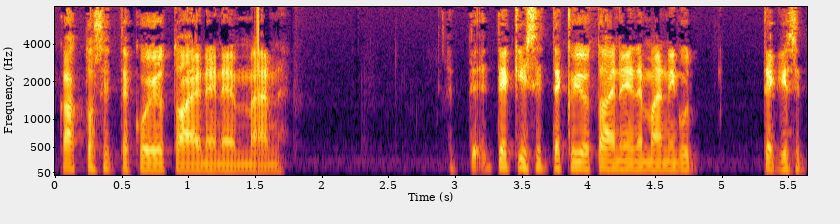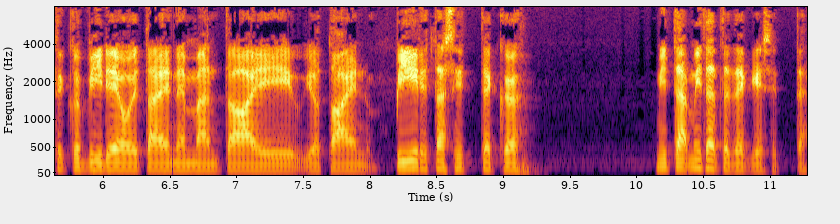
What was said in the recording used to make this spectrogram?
katsoisitteko jotain enemmän, te, tekisittekö jotain enemmän, niin kuin, tekisittekö videoita enemmän tai jotain piirtäisittekö? Mitä, mitä te tekisitte?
